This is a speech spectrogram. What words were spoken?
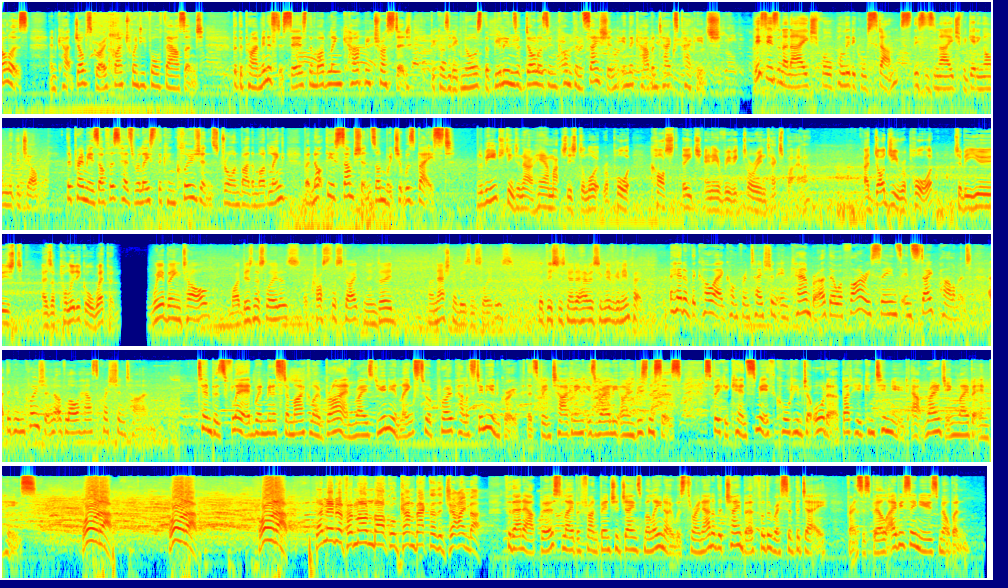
and cut jobs growth by 24,000. But the Prime Minister says the modelling can't be trusted because it ignores the billions of dollars in compensation in the carbon tax package. This isn't an age for political stunts, this is an age for getting on with the job. The Premier's office has released the conclusions drawn by the modelling, but not the assumptions on which it was based. It'd be interesting to know how much this Deloitte report cost each and every Victorian taxpayer. A dodgy report to be used as a political weapon. We're being told by business leaders across the state and indeed uh, national business leaders that this is going to have a significant impact. Ahead of the COAG confrontation in Canberra, there were fiery scenes in state parliament at the conclusion of lower house question time. Tempers flared when Minister Michael O'Brien raised union links to a pro Palestinian group that's been targeting Israeli owned businesses. Speaker Ken Smith called him to order, but he continued, outraging Labor MPs. Order! Order! Order! The member for Monbulk will come back to the chamber. For that outburst, Labor frontbencher James Merlino was thrown out of the chamber for the rest of the day. Francis Bell, ABC News, Melbourne.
